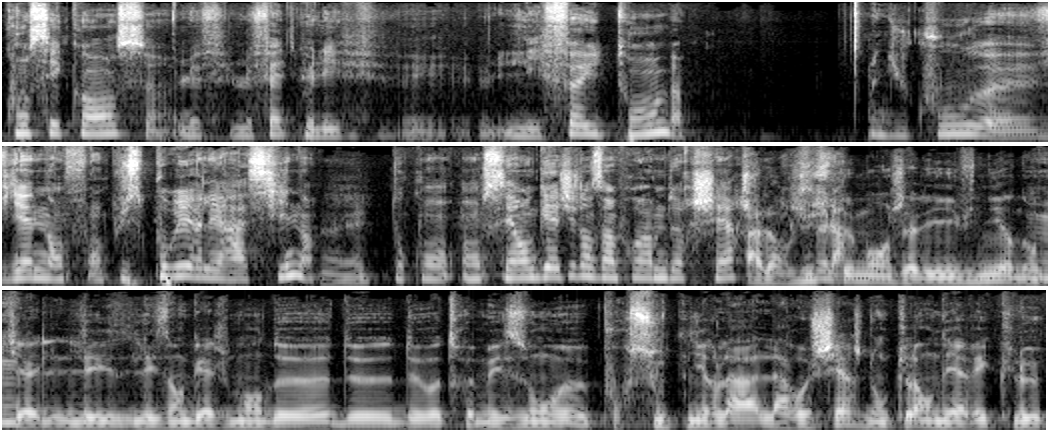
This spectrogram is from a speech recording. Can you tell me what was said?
conséquence le, fait que les, les feuilles tombent du coup, euh, viennent en, plus pourrir les racines. Donc, on, s'est engagé dans un programme de recherche. Alors, justement, j'allais y venir. Donc, il y a mm. les, engagements de, votre maison euh, pour soutenir la, recherche. Donc, là, on est avec le,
